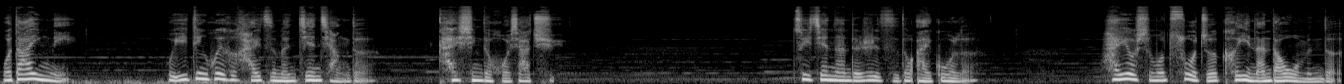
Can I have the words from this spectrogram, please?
我答应你，我一定会和孩子们坚强的、开心的活下去。最艰难的日子都挨过了，还有什么挫折可以难倒我们的？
